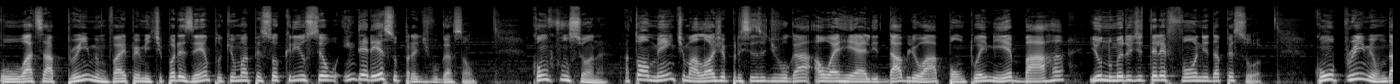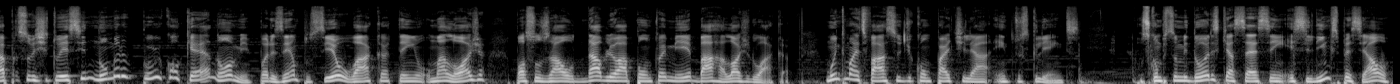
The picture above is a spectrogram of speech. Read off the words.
O WhatsApp Premium vai permitir, por exemplo, que uma pessoa crie o seu endereço para divulgação. Como funciona? Atualmente, uma loja precisa divulgar a URL wa.me barra e o número de telefone da pessoa. Com o Premium, dá para substituir esse número por qualquer nome. Por exemplo, se eu, Waka, tenho uma loja, posso usar o wa.me barra loja do Waka. Muito mais fácil de compartilhar entre os clientes. Os consumidores que acessem esse link especial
